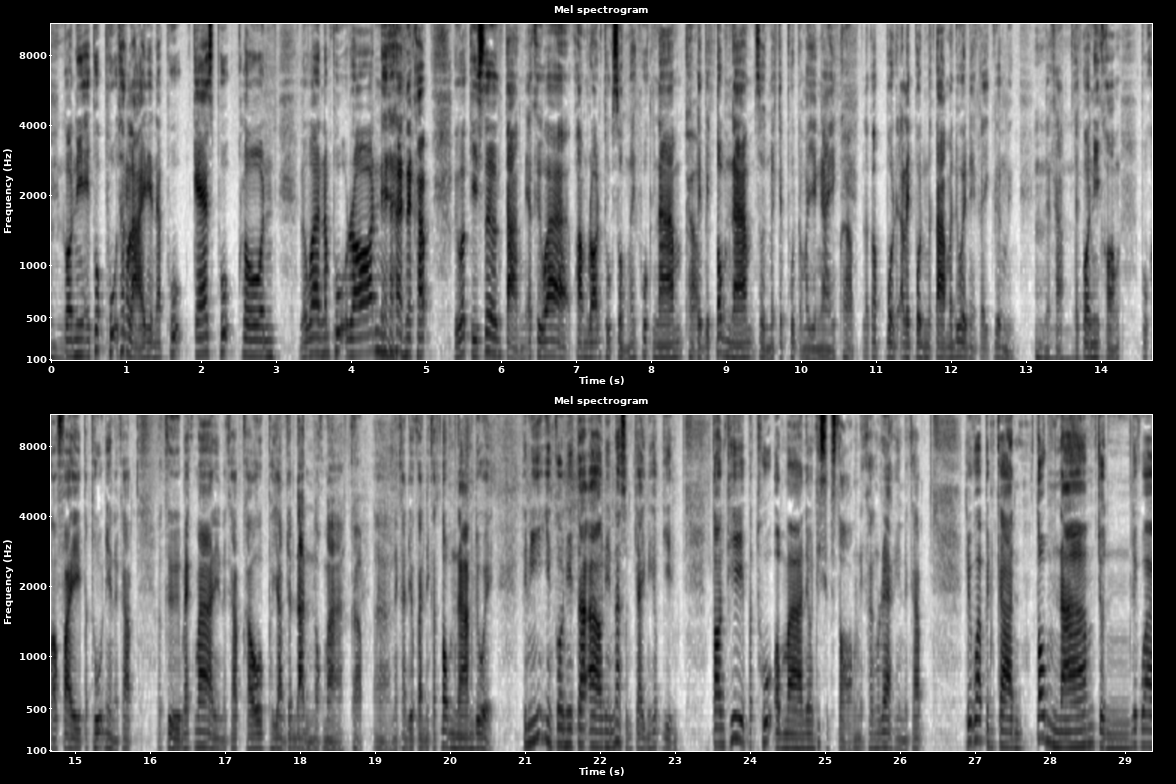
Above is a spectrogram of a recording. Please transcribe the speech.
อืมกรณีไอ้พวกพุทั้งหลายเนี่ยนะพุแก๊สพุโครนหรือว่าน้ำพุร้อนเนี่ยนะครับหรือว่ากีเซอร์ต่างๆเนี่ยก็คือว่าความร้อนถูกส่งให้พวกน้ำครับไปไปต้มน้ำส่วนมันจะผุดออกมายังไงครับแล้วก็ปนอะไรปนมาตามมาด้วยเนี่ยก็อีกเรื่องหนึ่งอืมนะครับแต่กรณีของภูเขาไฟปะทุเนี่ยนะครับก็คือแมกมาเนี่ยนะครับเขาพยายามจะดันออกมาครับอ่าในขณะเดียวกันนี่ก็ต้มน้ำด้วย ทีนี้อย่างกรณีตาอาวเนี่ยน่าสนใจนี่ครับยิน ตอนที่ปะทุออกมาในวันที่ 12เนี่ยครั้งแรกนี่นะครับ เรียกว่าเป็นการต้มน้ำจนเรียกว่า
